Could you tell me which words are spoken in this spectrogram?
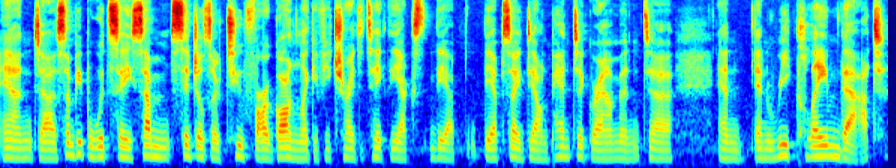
And uh, some people would say some sigils are too far gone. Like if you tried to take the ex, the the upside down pentagram and uh, and and reclaim that,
